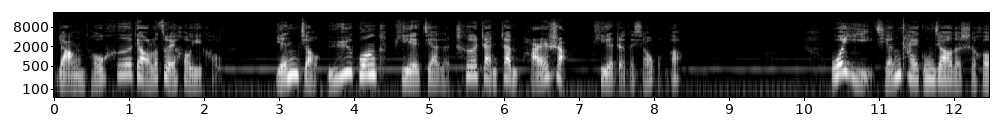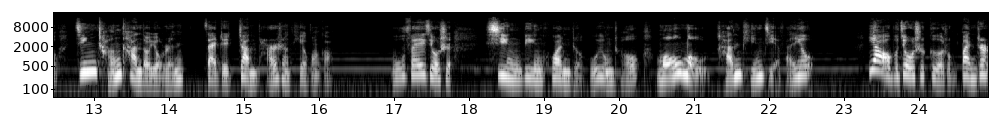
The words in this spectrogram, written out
仰头喝掉了最后一口，眼角余光瞥见了车站站牌上贴着的小广告。我以前开公交的时候，经常看到有人在这站牌上贴广告，无非就是性病患者不用愁，某某产品解烦忧，要不就是各种办证。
